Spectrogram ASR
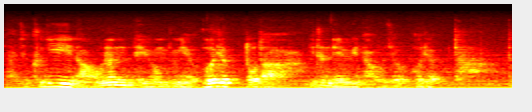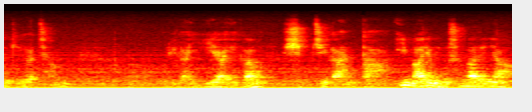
자, 이제 거기 나오는 내용 중에 어렵도다 이런 내용이 나오죠. 어렵다 듣기가 참 어, 우리가 이해하기가 쉽지가 않다. 이 말이 무슨 말이냐?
